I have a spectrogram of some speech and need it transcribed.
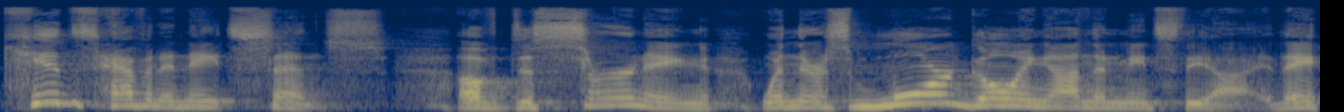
kids have an innate sense of discerning when there's more going on than meets the eye. They,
